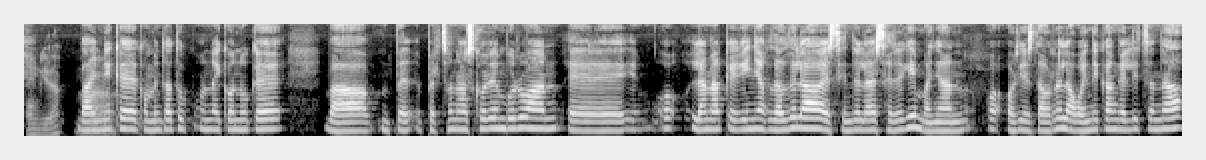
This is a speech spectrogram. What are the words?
Ongi da. Bai, ba... nik eh, komentatu nahiko nuke, ba, pertsona askoren buruan e, lanak eginak daudela, ezin dela ez egin, baina hori ez da horrela, guain gelditzen da,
